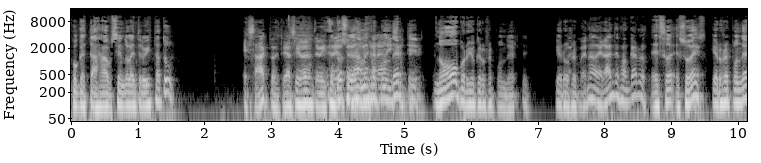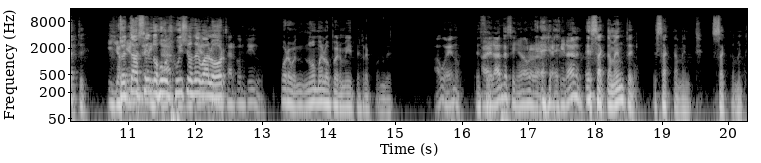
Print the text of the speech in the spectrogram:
Porque estás haciendo la entrevista tú. Exacto, estoy haciendo la entrevista. Entonces déjame responderte. No, pero yo quiero responderte. Quiero bueno, adelante, Juan Carlos. Eso, eso es, quiero responderte. Y yo tú estás haciendo juicios de valor, pero no me lo permites responder. Ah, bueno. Adelante, señor final. Exactamente, exactamente, exactamente.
